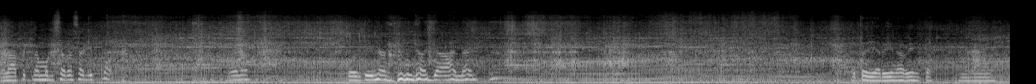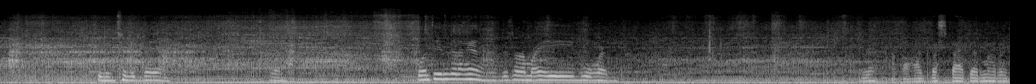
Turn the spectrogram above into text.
Malapit na magsara sa gitna. Ano? Konti na lang dadaanan. Ito, yari na rin to. Yung sunod-sunod na yan. Yan. Konti na lang yan. Doon sa may bungad. Ayan, naka-grass cutter na rin.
